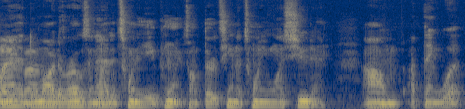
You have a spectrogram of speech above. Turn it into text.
I had 125 DeMar DeRozan added 28 points on 13 or 21 shooting. Um, I think what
